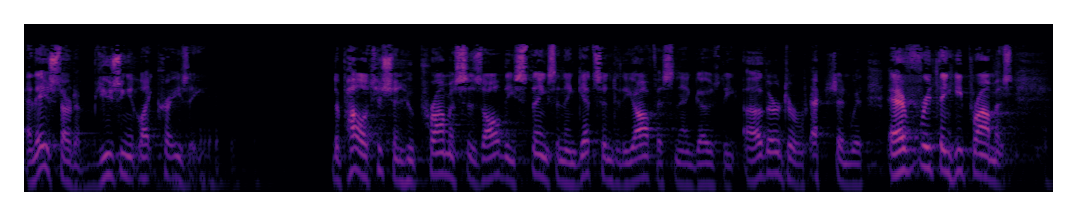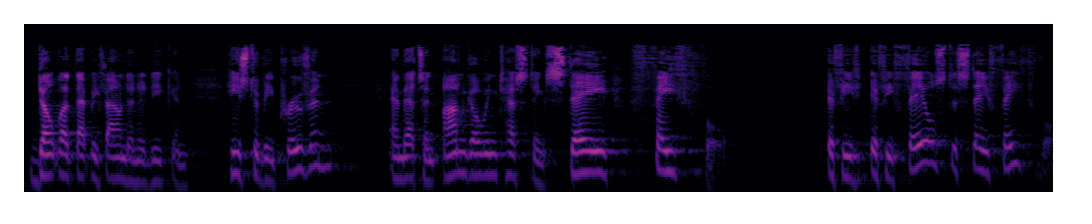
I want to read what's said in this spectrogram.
and they start abusing it like crazy? The politician who promises all these things and then gets into the office and then goes the other direction with everything he promised. Don't let that be found in a deacon. He's to be proven, and that's an ongoing testing. Stay faithful. If he, if he fails to stay faithful,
